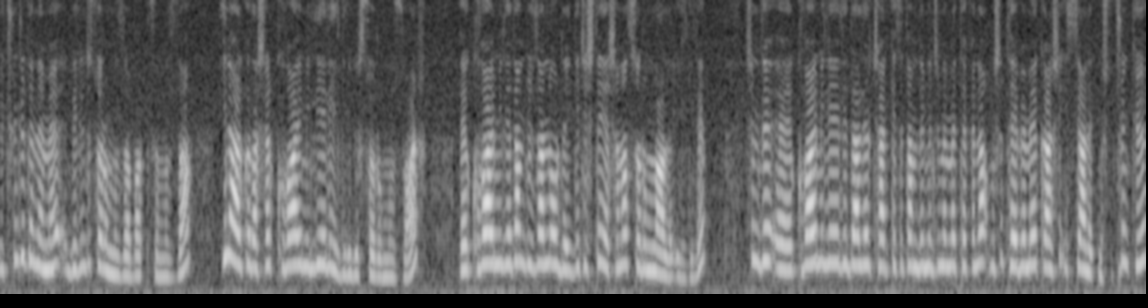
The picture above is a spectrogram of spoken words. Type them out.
Üçüncü deneme birinci sorumuza baktığımızda yine arkadaşlar Kuvayi Milliye ile ilgili bir sorumuz var. E, Kuvayi Milliye'den düzenli orduya geçişte yaşanan sorunlarla ilgili. Şimdi e, Kuvayi Milliye liderleri Çerkes Ethem Demirci Mehmet Efe ne yapmıştı? TBMM'ye karşı isyan etmişti. Çünkü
